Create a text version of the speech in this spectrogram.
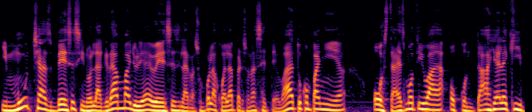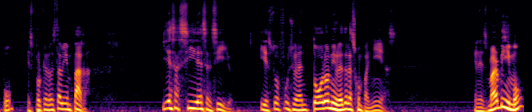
y muchas veces, si no la gran mayoría de veces, la razón por la cual la persona se te va de tu compañía o está desmotivada o contagia al equipo es porque no está bien paga. Y es así de sencillo. Y esto funciona en todos los niveles de las compañías. En Smart Bimo,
